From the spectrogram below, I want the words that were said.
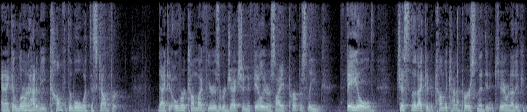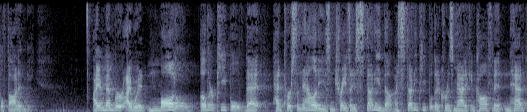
and I could learn how to be comfortable with discomfort. That I could overcome my fears of rejection and failure so I purposely failed just so that I could become the kind of person that didn't care what other people thought of me. I remember I would model other people that had personalities and traits. I studied them. I studied people that are charismatic and confident and had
